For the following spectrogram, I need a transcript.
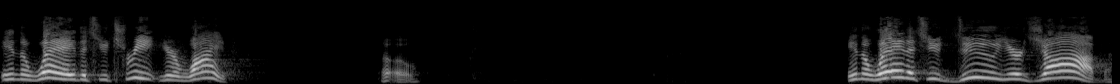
in the way that you treat your wife. Uh oh. In the way that you do your job.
